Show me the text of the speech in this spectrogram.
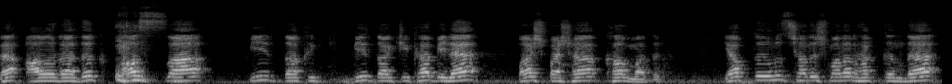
ve ağırladık. Asla bir dakika, bir dakika bile baş başa kalmadık. Yaptığımız çalışmalar hakkında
